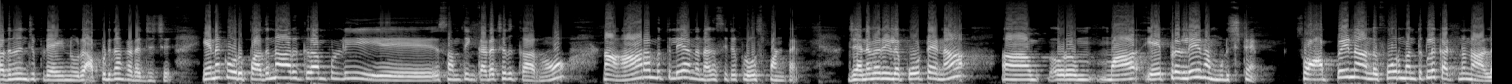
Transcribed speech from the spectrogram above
பதினஞ்சு புள்ளி ஐநூறு அப்படி தான் கிடச்சிச்சு. எனக்கு ஒரு பதினாறு கிராம் புள்ளி சம்திங் கிடைச்சதுக்கு காரணம் நான் ஆரம்பத்துலேயே அந்த நகைசீட்டை க்ளோஸ் பண்ணிட்டேன். ஜனவரியில் போட்டேன்னா ஒரு மா ஏப்ரல்லே நான் முடிச்சிட்டேன். ஸோ அப்போயே நான் அந்த ஃபோர் மந்த்துக்குள்ளே கட்டினனால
